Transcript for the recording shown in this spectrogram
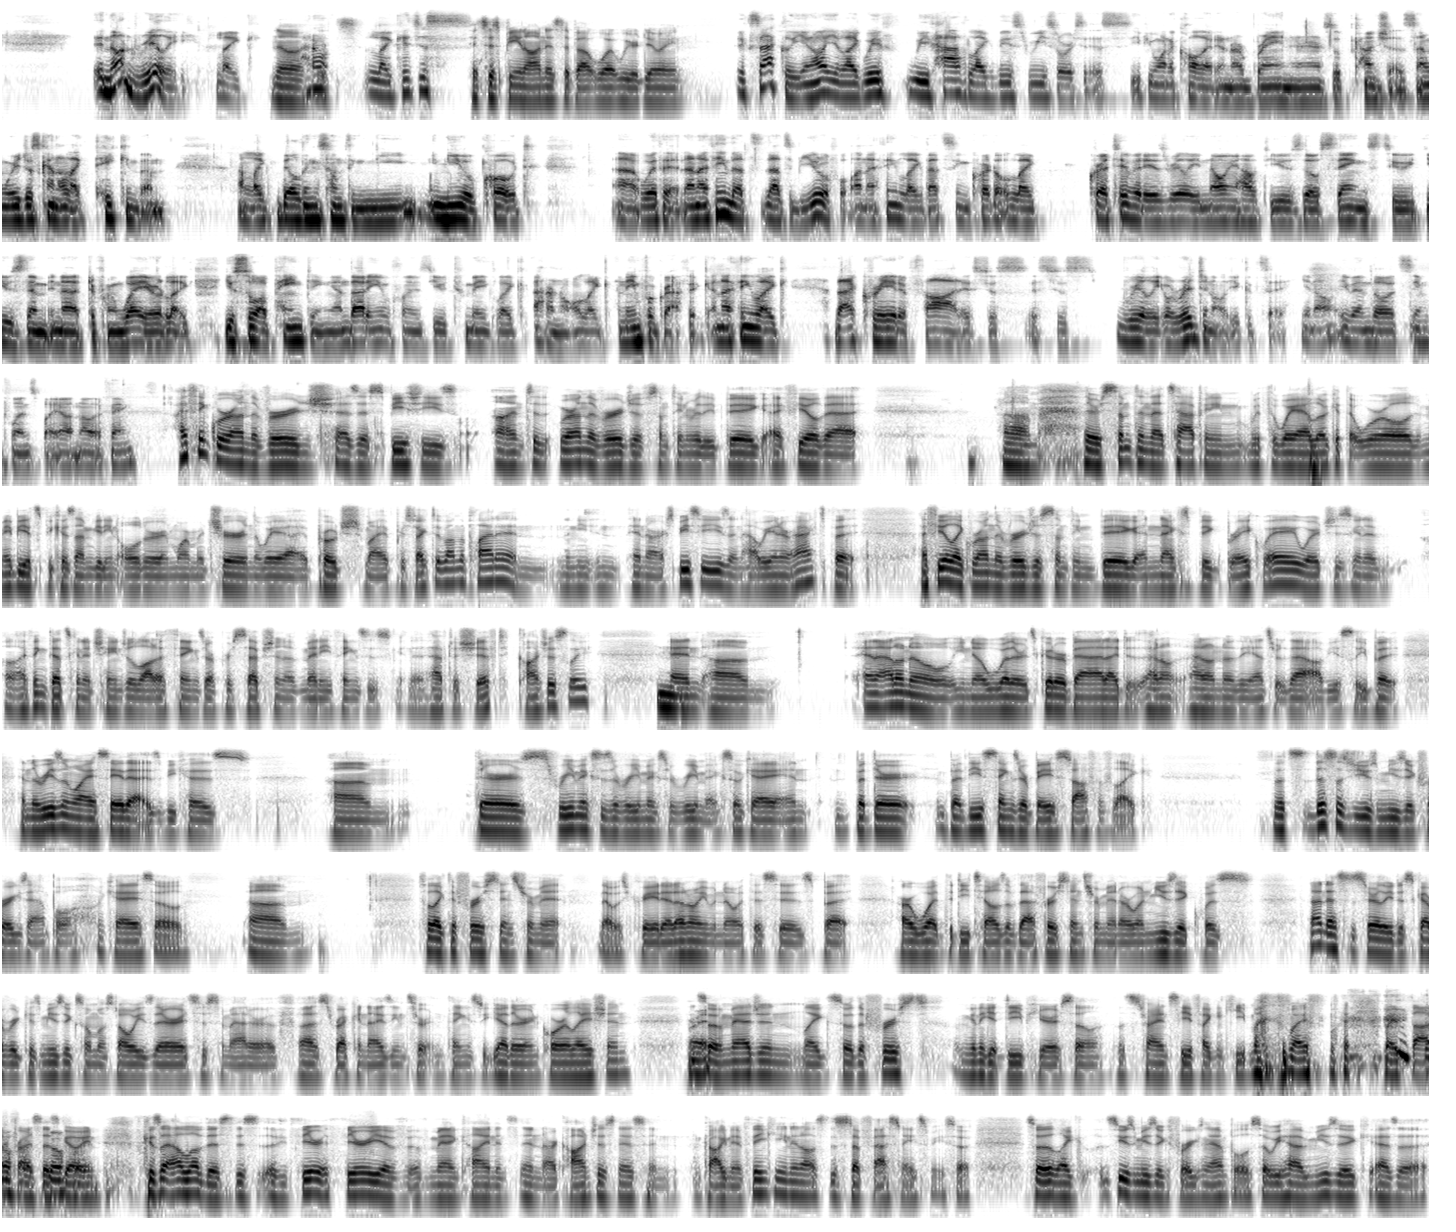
not really. Like No, I don't It's, like it just it's just being honest about what we're doing. exactly you know you like we've we have like these resources if you want to call it in our brain and our subconscious and we're just kind of like taking them and like building something new, new quote uh, with it. And i think that's that's beautiful. And i think like that's incredible like creativity is really knowing how to use those things to use them in a different way or like you saw a painting and that influenced you to make like i don't know like an infographic. And i think like that creative thought is just it's just really original you could say you know even though it's influenced by another thing. I think we're on the verge as a species onto we're on the verge of something really big. I feel that um, there's something that's happening with the way I look at the world. Maybe it's because I'm getting older and more mature in the way I approach my perspective on the planet and in, in our species and how we interact. But I feel like we're on the verge of something big, a next big breakaway, which is going to uh, I think that's going to change a lot of things. Our perception of many things is going to have to shift consciously, Mm. and um, and I don't know, you know, whether it's good or bad. I just, I don't I don't know the answer to that, obviously. But and the reason why I say that is because um, there's remixes of remix of remix, okay, and but they're but these things are based off of like let's this let's use music for example, okay, so um, so like the first instrument that was created, I don't even know what this is, but or what the details of that first instrument or when music was not necessarily discovered because music's almost always there. It's just a matter of us recognizing certain things together in correlation. And right. so imagine like so the first I'm gonna get deep here, so let's try and see if I can keep my my, my, thought go process go going because I love this this uh, theory theory of, of mankind and, and our consciousness and, and, cognitive thinking and all this, this stuff fascinates me. So so like let's use music for example. So we have music as a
